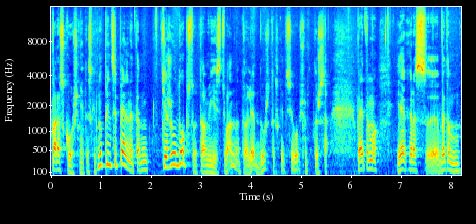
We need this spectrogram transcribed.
пороскошнее, так сказать. Ну, принципиально, там те же удобства. Там есть ванна, туалет, душ, так сказать, все, в общем-то, то же самое. Поэтому я как раз э, в этом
